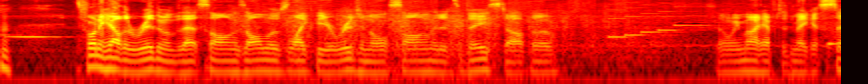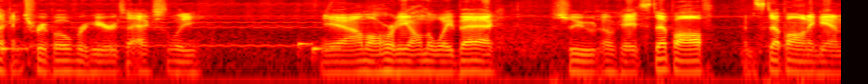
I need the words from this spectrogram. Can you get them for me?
it's funny how the rhythm of that song is almost like the original song that it's based off of. So we might have to make a second trip over here to actually... Yeah, I'm already on the way back. Shoot, okay, step off, and step on again.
